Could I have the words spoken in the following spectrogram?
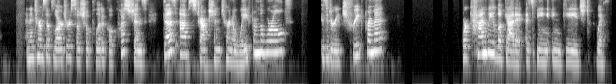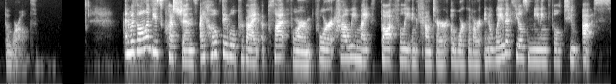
and in terms of larger social political questions, does abstraction turn away from the world? Is it a retreat from it? Or can we look at it as being engaged with the world? And with all of these questions, I hope they will provide a platform for how we might thoughtfully encounter a work of art in a way that feels meaningful to us.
